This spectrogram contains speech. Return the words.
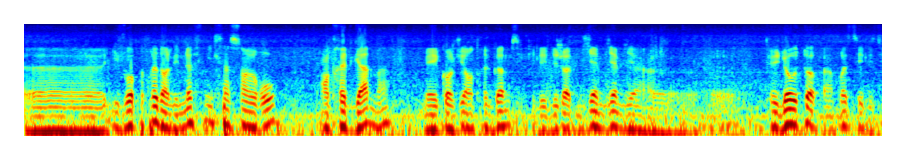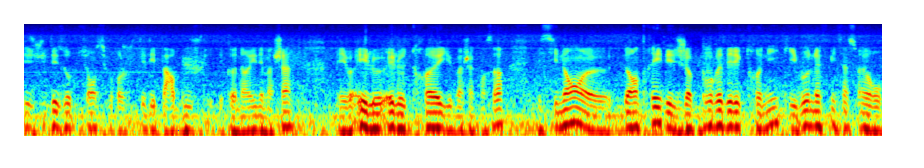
Euh, il vaut à peu près dans les 9500 euros entrée de gamme. Hein. Mais quand je dis entrée de gamme, c'est qu'il est déjà bien, bien, bien. Euh, euh, il est au top. Après, c'est juste des options si vous rajoutez des pare-buffles, des conneries, des machins, et, le, et le treuil, machin comme ça. Mais sinon, euh, d'entrée, il est déjà bourré d'électronique. Il vaut 9500 euros.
